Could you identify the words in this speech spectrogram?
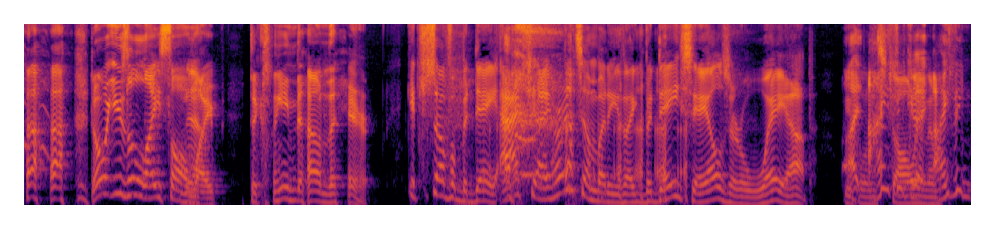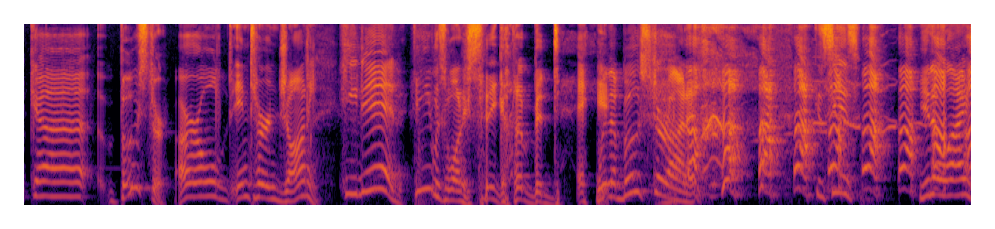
Don't use a Lysol No. wipe to clean down there. Get yourself a bidet. Actually, I heard somebody like bidet sales are way up. I, I think, them. I think uh, Booster, our old intern Johnny, he did he was one who said he got a bidet. with a booster on it. I can see his. You know why?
